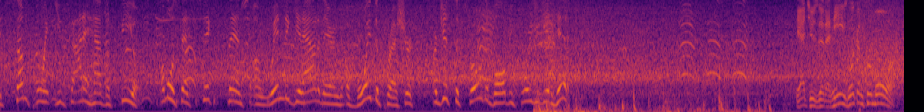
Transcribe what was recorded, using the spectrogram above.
at some point, you've got to have a feel, almost that sixth sense on when to get out of there and avoid the pressure or just to throw the ball before you get hit. Catches it, and he's looking for more.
